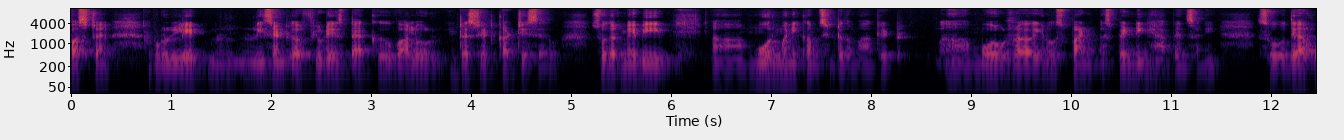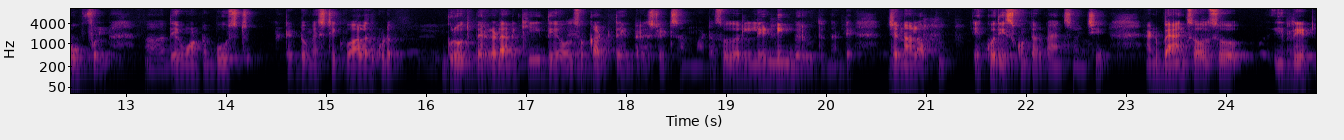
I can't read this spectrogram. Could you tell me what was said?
ఫస్ట్ టైం ఇప్పుడు లేట్ రీసెంట్గా ఫ్యూ డేస్ బ్యాక్ వాళ్ళు ఇంట్రెస్ట్ రేట్ కట్ చేశారు. So that maybe more money comes in to the market more you know spend spending happens అని. So they are hopeful they want to boost అంటే డొమెస్టిక్ వాళ్ళది కూడా గ్రోత్ పెరగడానికి they also cut the interest rates అనమాట సో లెండింగ్ పెరుగుతుంది. అంటే జనాలు అప్పు ఎక్కువ తీసుకుంటారు బ్యాంక్స్ నుంచి. అండ్ బ్యాంక్స్ ఆల్సో ఈ రేట్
